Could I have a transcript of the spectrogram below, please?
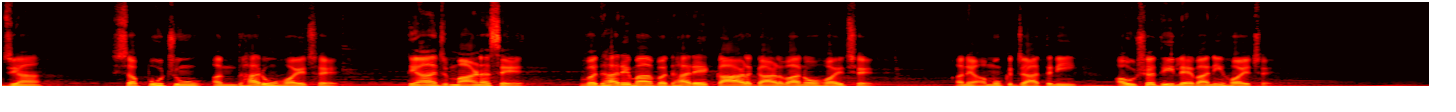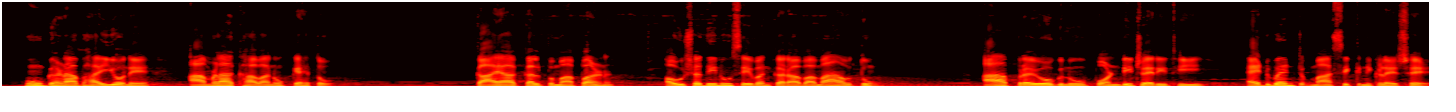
જ્યાં સપૂચું અંધારું હોય છે, ત્યાં જ માણસે વધારેમાં વધારે કાળ ગાળવાનો હોય છે અને અમુક જાતની ઔષધિ લેવાની હોય છે. હું ઘણા ભાઈઓને આમળા ખાવાનું કહેતો. કાયાકલ્પમાં પણ ઔષધિનું સેવન કરાવવામાં આવતું. આ પ્રયોગનું પોંડિચેરીથી એડવેન્ટ માસિક નીકળે છે.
